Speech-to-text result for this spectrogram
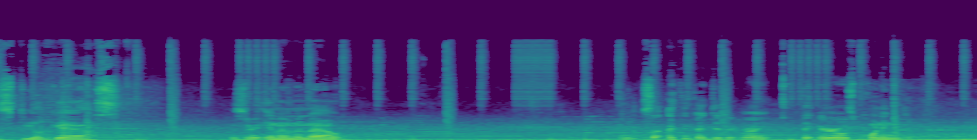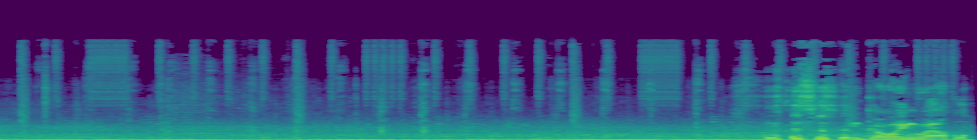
steal gas, is there in and an out? It looks like, I think I did it right. The arrow's pointing. this isn't going well.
